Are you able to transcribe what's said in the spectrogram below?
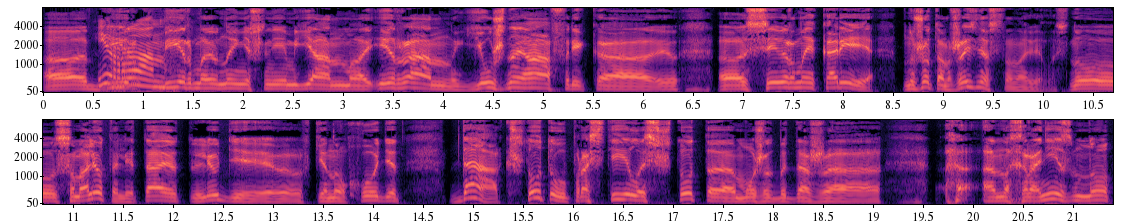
а, Иран. Бир, Бирма, нынешняя Мьянма, Иран, Южная Африка, э, э, Северная Корея. Ну что там, жизнь остановилась? Ну, самолеты летают, люди э, в кино ходят. Да, что-то упростилось, что-то, может быть, даже анахронизм, но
